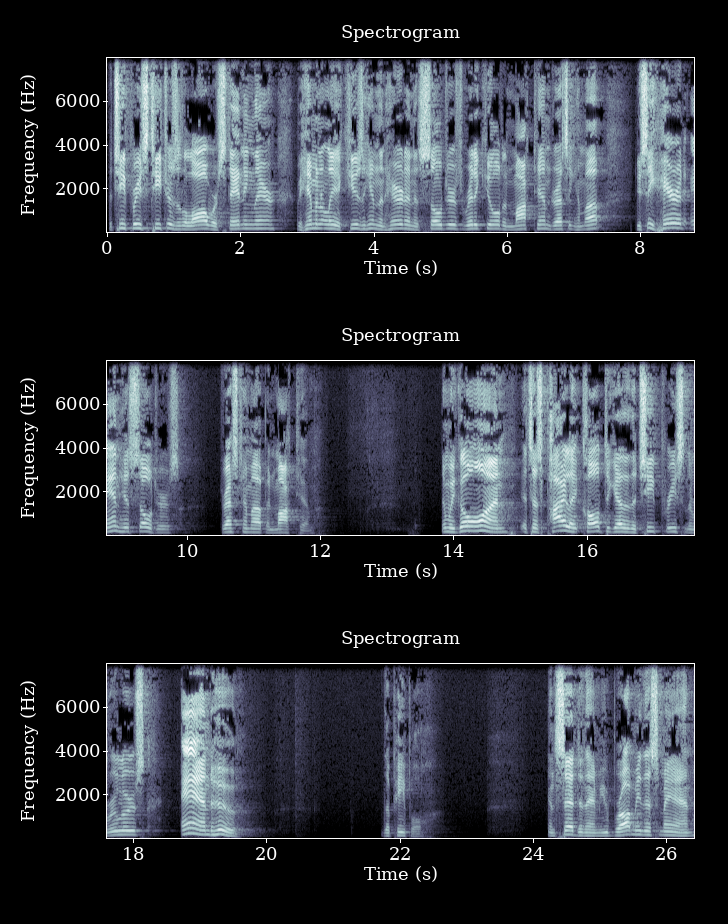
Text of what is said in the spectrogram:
The chief priests, teachers of the law were standing there, vehemently accusing him. Then Herod and his soldiers ridiculed and mocked him, dressing him up. You see, Herod and his soldiers dressed him up and mocked him. Then we go on. It says Pilate called together the chief priests and the rulers and who? The people. And said to them, You brought me this man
